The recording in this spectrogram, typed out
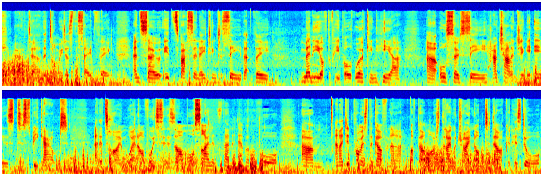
and uh, that Tommy does the same thing. And so it's fascinating to see that the many of the people working here uh, also see how challenging it is to speak out at a time when our voices are more silenced than ever before. Um, and I did promise the governor of Belmarsh that I would try not to darken his door.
